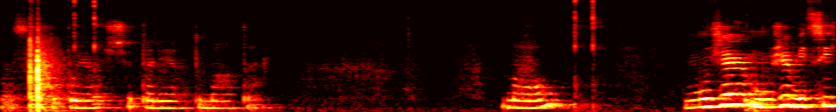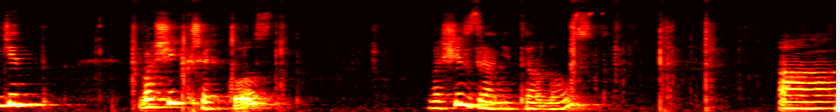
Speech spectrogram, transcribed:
já se to podívám ještě tady, jak to máte. No, může, může vycítit vaši křehkost, vaši zranitelnost a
